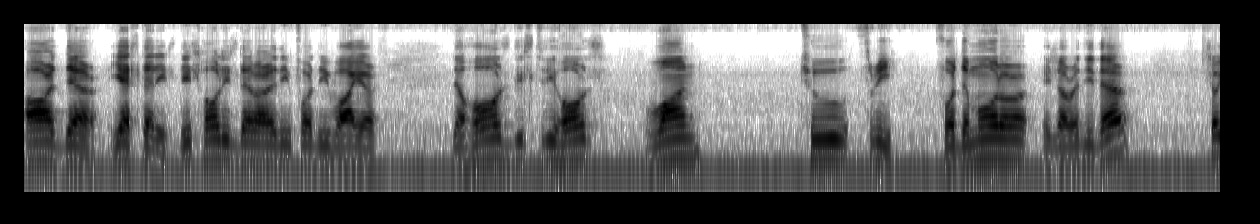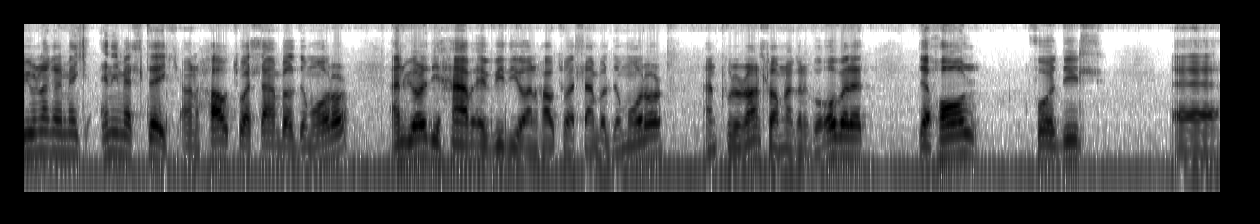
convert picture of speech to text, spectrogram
are there. Yes there is. This hole is there already for the wire. The holes these three holes one two three. For the motor is already there. So you're not going to make any mistake on how to assemble the motor. And we already have a video on how to assemble the motor and put it on so I'm not going to go over it. The hole for this uh,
